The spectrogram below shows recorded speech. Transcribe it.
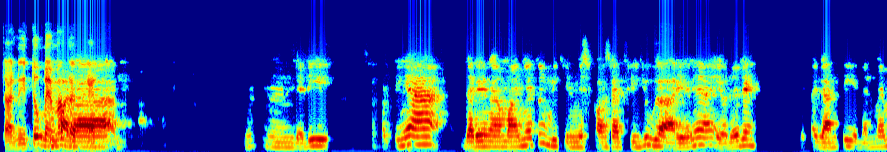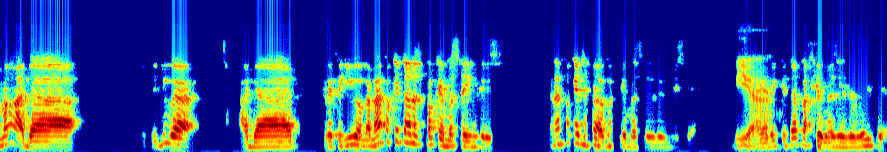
Dan itu memang pada, hmm, jadi sepertinya dari namanya tuh bikin miskonsepsi juga. Akhirnya ya udah deh kita ganti. Dan memang ada itu juga ada kritik juga kenapa kita harus pakai bahasa Inggris? Kenapa kita nggak pakai bahasa Indonesia? Iya. Jadi kita pakai bahasa Indonesia.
